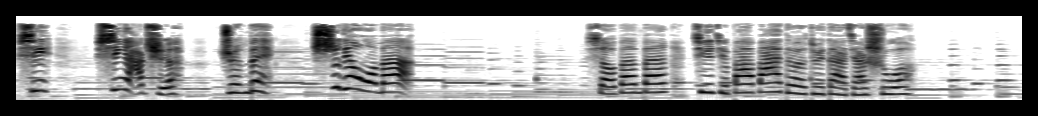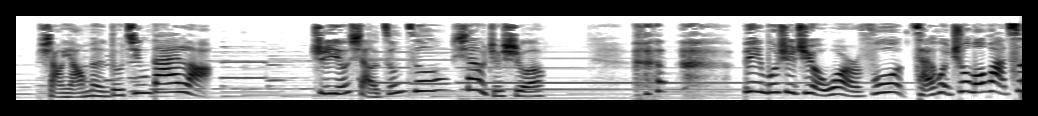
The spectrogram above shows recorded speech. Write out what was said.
新新牙齿，准备吃掉我们。小斑斑结结巴巴的对大家说：“小羊们都惊呆了，只有小棕棕笑着说。”并不是只有沃尔夫才会出谋划策，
